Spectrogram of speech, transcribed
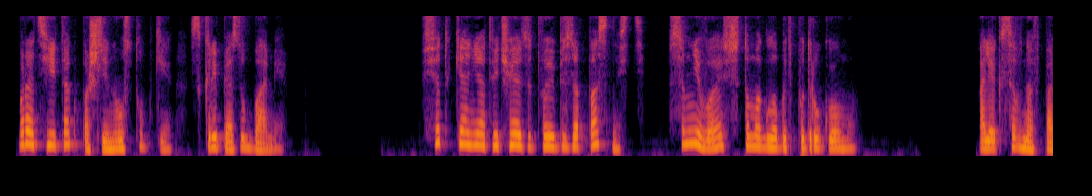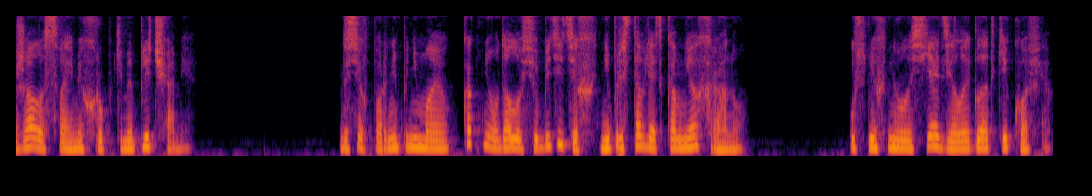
Братья и так пошли на уступки, скрипя зубами. Все-таки они отвечают за твою безопасность. Сомневаюсь, что могло быть по-другому. Алекса вновь пожала своими хрупкими плечами. До сих пор не понимаю, как мне удалось убедить их не приставлять ко мне охрану. Усмехнулась я, делая гладкий кофе.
